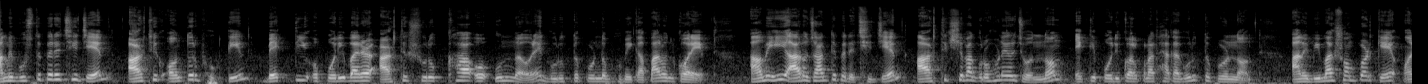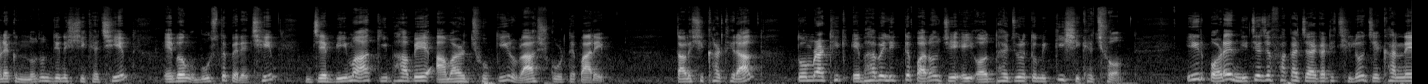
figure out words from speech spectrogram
আমি বুঝতে পেরেছি যে আর্থিক অন্তর্ভুক্তি ব্যক্তি ও পরিবারের আর্থিক সুরক্ষা ও উন্নয়নে গুরুত্বপূর্ণ ভূমিকা পালন করে। আমি আরও জানতে পেরেছি যে আর্থিক সেবা গ্রহণের জন্য একটি পরিকল্পনা থাকা গুরুত্বপূর্ণ। আমি বিমা সম্পর্কে অনেক নতুন জিনিস শিখেছি এবং বুঝতে পেরেছি যে বিমা কীভাবে আমার ঝুঁকি হ্রাস করতে পারে। তাহলে শিক্ষার্থীরা, তোমরা ঠিক এভাবে লিখতে পারো যে এই অধ্যায় জুড়ে তুমি কি শিখেছো। এরপরে নিচে যে ফাঁকা জায়গাটি ছিল, যেখানে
